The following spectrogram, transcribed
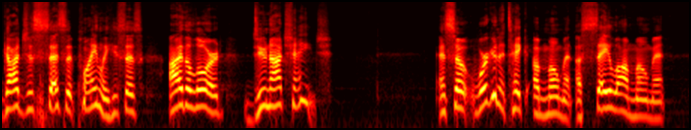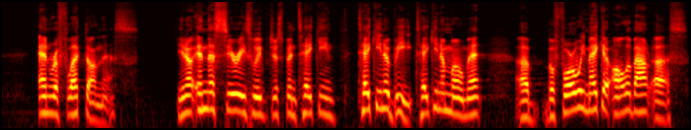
God just says it plainly. He says, I, the Lord, do not change. And so we're going to take a moment, a Selah moment, and reflect on this. You know, in this series, we've just been taking, taking a beat, taking a moment uh, before we make it all about us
